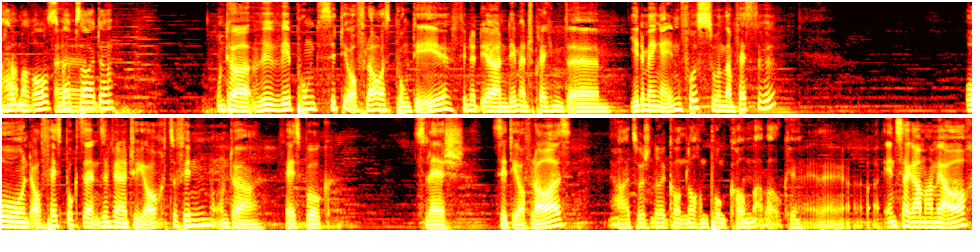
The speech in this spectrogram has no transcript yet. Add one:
Haut mal raus, ähm, Webseite. Unter www.cityoflowers.de findet ihr dann dementsprechend äh, jede Menge Infos zu unserem Festival. Und auf Facebook sind sind wir natürlich auch zu finden unter Facebook slash City of Flowers. Ja, zwischendrin kommt noch ein Punkt .com, aber okay. Instagram haben wir auch.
